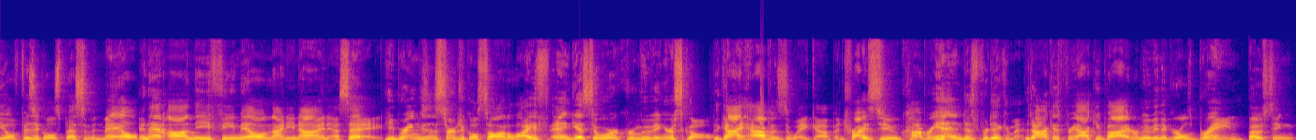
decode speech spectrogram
ideal physical specimen male, and then on the female 99 SA. He brings his surgical saw to life and gets to work removing her skull. The guy happens to wake up and tries to comprehend his predicament. The doc is preoccupied removing the girl's brain, boasting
